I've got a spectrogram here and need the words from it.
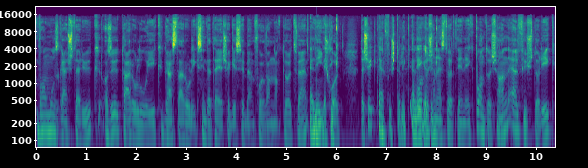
van mozgásterük, az ő tárolóik, gáztárolóik szinte teljes egészében fol vannak töltve. Elégetik. Nincs hol. Tessék? Elfüstölik, elégetik. Pontosan ez történik. Pontosan elfüstölik,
